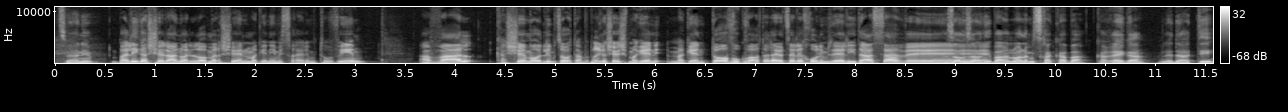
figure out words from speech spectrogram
מצוינים. בליגה שלנו, אני לא אומר שאין מגנים ישראלים טובים, אבל קשה מאוד למצוא אותם, וברגע שיש מגן, מגן טוב, הוא כבר, אתה יודע, יוצא לחו"ל, אם זה אלי דסה, ו... עזוב זר, דיברנו על המשחק הבא. כרגע, לדעתי,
